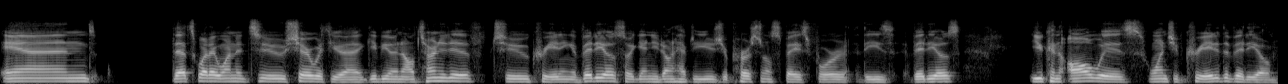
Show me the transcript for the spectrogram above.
and that's what I wanted to share with you. I give you an alternative to creating a video. So again, you don't have to use your personal space for these videos. You can always, once you've created the video,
